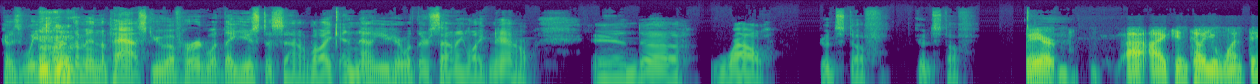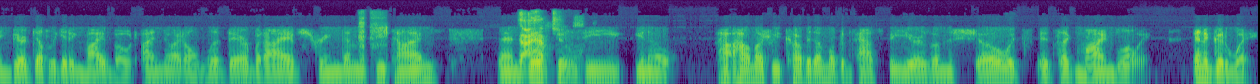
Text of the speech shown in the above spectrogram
because we've Mhm. heard them in the past. You have heard what they used to sound like, and now you hear what they're sounding like now. And uh, wow, good stuff. Good stuff. They're, I, I can tell you one thing. They're definitely getting my vote. I know I don't live there, but I have streamed them a few times, and I have to see, you know, how, how much we cover them over the past few years on the show. It's it's like mind blowing in a good way.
